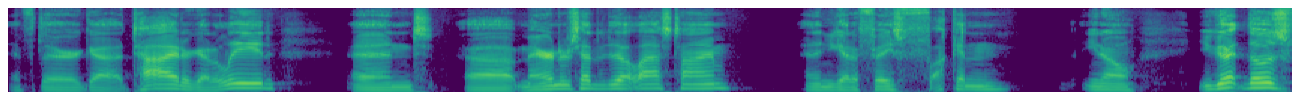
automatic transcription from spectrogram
if they're got tied or got a lead. And uh, Mariners had to do that last time. And then you got to face fucking, you know, you get those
